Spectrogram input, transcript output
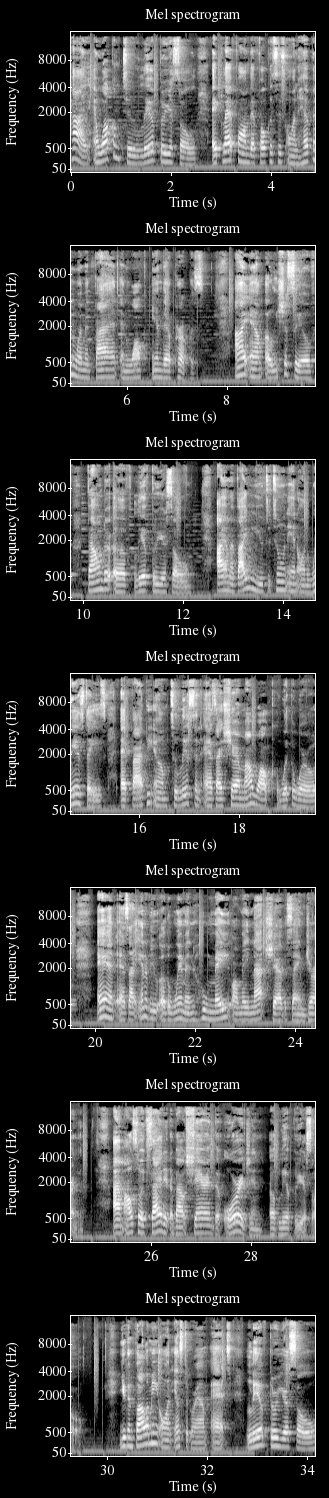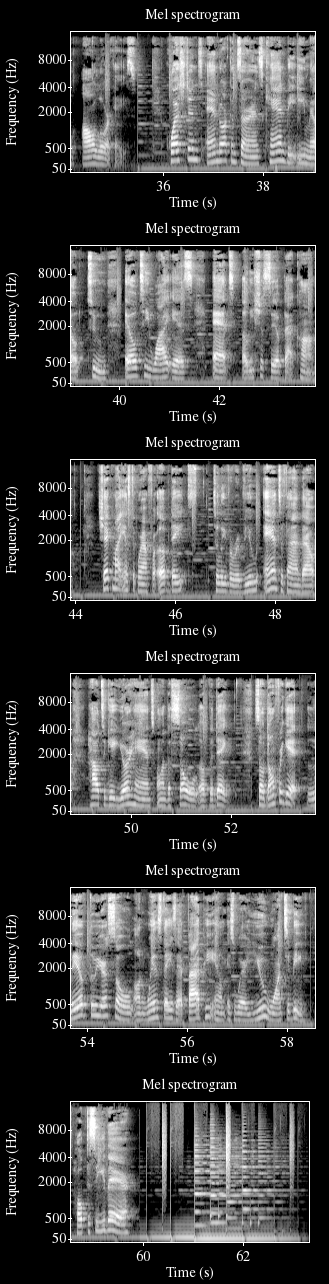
Hi, and welcome to Live Through Your Soul, a platform that focuses on helping women find and walk in their purpose. I am Alicia Silv, founder of Live Through Your Soul. I am inviting you to tune in on Wednesdays at 5 p.m. to listen as I share my walk with the world and as I interview other women who may or may not share the same journey. I'm also excited about sharing the origin of Live Through Your Soul. You can follow me on Instagram at Live Through Your Soul, all lowercase. Questions and or concerns can be emailed to ltys at aliciasilv.com. Check my Instagram for updates, to leave a review, and to find out how to get your hands on the soul of the day. So don't forget, Live Through Your Soul on Wednesdays at 5 p.m. is where you want to be. Hope to see you there.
